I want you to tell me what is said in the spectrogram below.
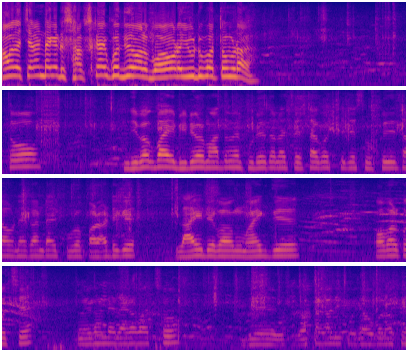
আমাদের চ্যানেলটাকে একটু সাবস্ক্রাইব করে দিতে পারো বড় বড় ইউটিউবার তোমরা। তো দীপক ভাই ভিডিওর মাধ্যমে ফুটিয়ে তোলার চেষ্টা করছে যে সুপ্রীতি সাউন্ড এখানটায় পুরো পাড়াটিকে লাইট এবং মাইক দিয়ে কভার করছে। তো এখানটায় দেখা পাচ্ছ। যে রক্ষাকালী পূজা উপলক্ষে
